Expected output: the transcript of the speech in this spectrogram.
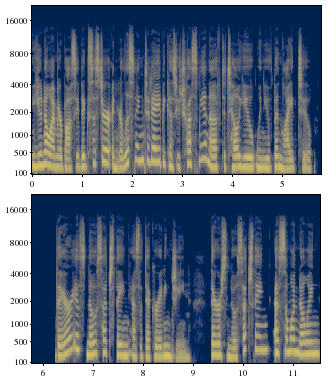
You know I'm your bossy big sister, and you're listening today because you trust me enough to tell you when you've been lied to. There is no such thing as the decorating gene. There's no such thing as someone knowing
